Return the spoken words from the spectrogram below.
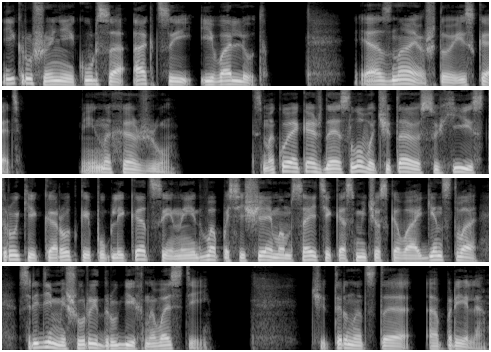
и крушении курса акций и валют. Я знаю, что искать. И нахожу. Смакуя каждое слово, читаю сухие строки короткой публикации на едва посещаемом сайте космического агентства среди мишуры других новостей. 14 апреля.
